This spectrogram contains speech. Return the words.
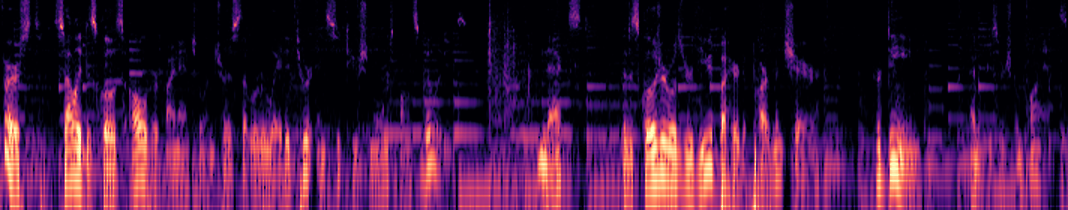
First, Sally disclosed all of her financial interests that were related to her institutional responsibilities. Next, the disclosure was reviewed by her department chair, her dean, and research compliance.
